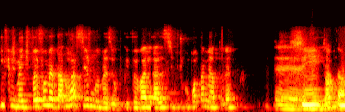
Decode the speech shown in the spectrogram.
infelizmente, foi fomentado o racismo no Brasil, porque foi validado esse tipo de comportamento, né? É, Sim, total.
